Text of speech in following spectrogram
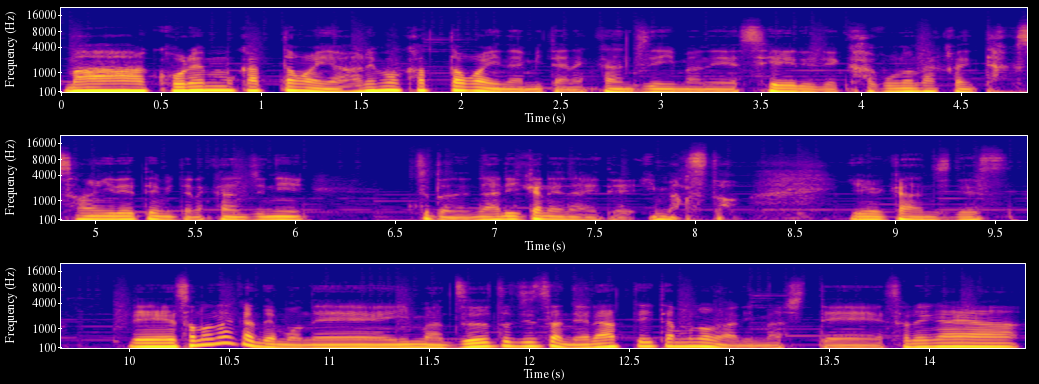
まあ、これも買った方がいい、あれも買った方がいいな、みたいな感じで今ね、セールでカゴの中にたくさん入れてみたいな感じに、ちょっとね、なりかねないでいますという感じです。で、その中でもね、今ずっと実は狙っていたものがありまして、それが、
